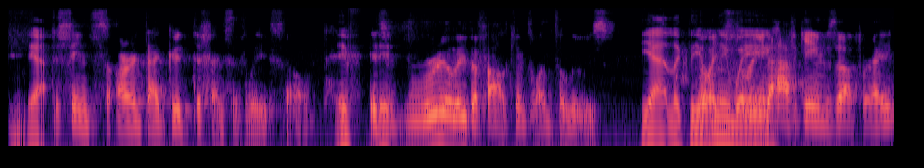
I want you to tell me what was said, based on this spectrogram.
yeah, the Saints aren't that good defensively. So if it's it, really the Falcons one to lose. Yeah, like the they're only like way three and a half games up, right?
